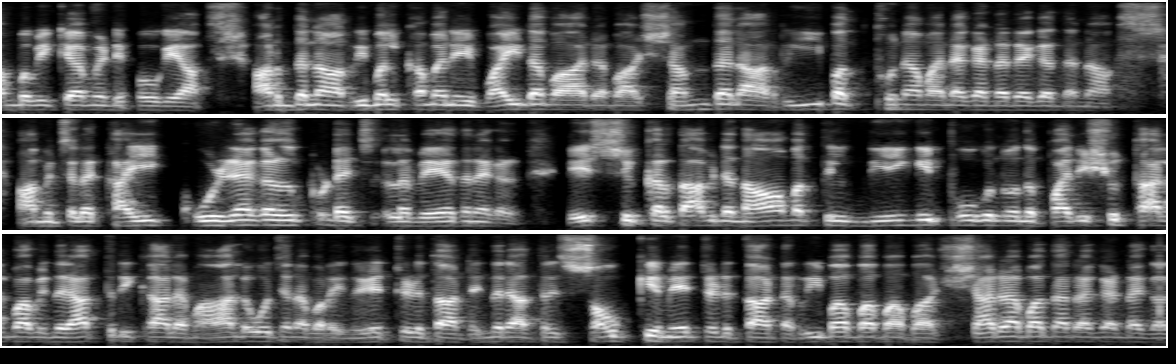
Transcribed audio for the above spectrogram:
സംഭവിക്കാൻ വേണ്ടി പോകുക അർദ്ധന റിബൽ കമനെ വൈഡഭാരവ ശന്തല റീബത്തുന ആമ ചില കൈക്കുഴകൾക്കുടെ ചില വേദനകൾ. യേശു കർത്താവിന്റെ നാമത്തിൽ നീങ്ങിപ്പോകുന്നു എന്ന് പരിശുദ്ധാത്മാവ് ഇന്ന് രാത്രികാലം ആലോചന പറയുന്നു. ഏറ്റെടുത്താട്ടെ ഇന്ന് രാത്രി സൗഖ്യം ഏറ്റെടുത്താട്ടെ. റിബബബ ശരബദരഗടക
